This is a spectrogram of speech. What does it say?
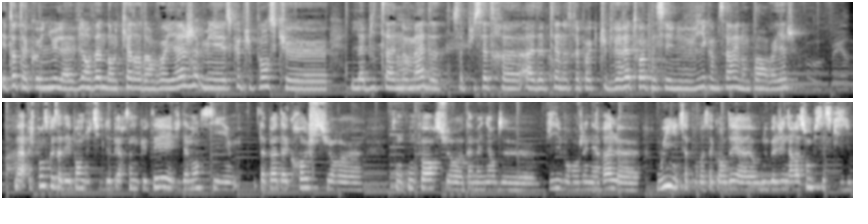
Et toi, tu as connu la vie en van dans le cadre d'un voyage, mais est-ce que tu penses que l'habitat nomade, ça puisse être euh, adapté à notre époque? Tu te verrais, toi, passer une vie comme ça et non pas en voyage? Bah, Je pense que ça dépend du type de personne que tu es. Évidemment, si t'as pas d'accroche sur euh, ton confort, sur euh, ta manière de vivre en général, euh, oui, ça pourrait s'accorder aux nouvelles générations. Puis c'est ce qu'il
